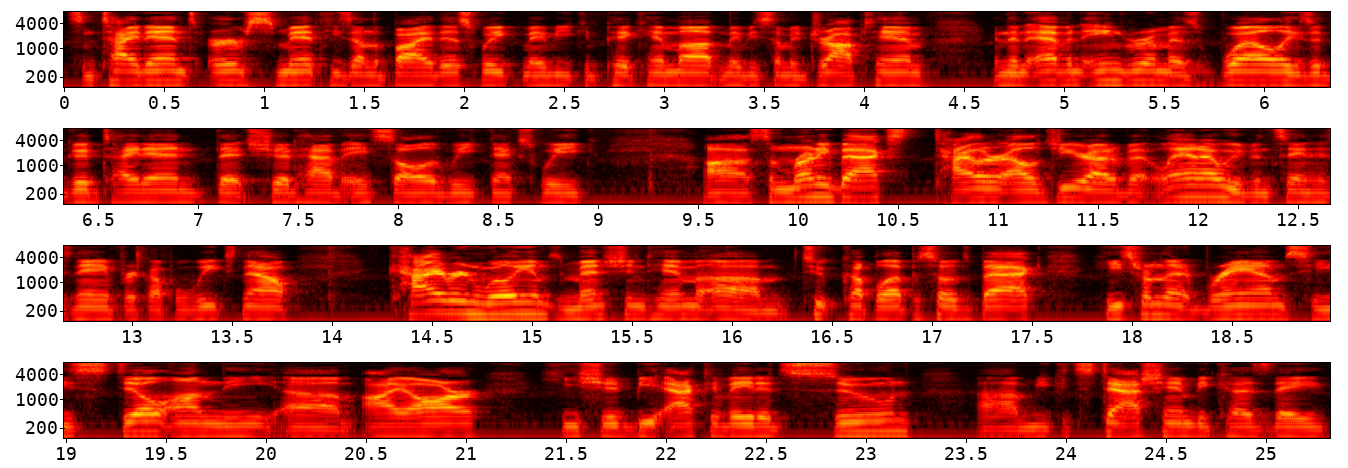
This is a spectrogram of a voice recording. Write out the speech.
Some tight ends, Irv Smith, he's on the bye this week. Maybe you can pick him up. Maybe somebody dropped him. And then Evan Engram as well. He's a good tight end that should have a solid week next week. Uh, some running backs, Tyler Allgeier out of Atlanta. We've been saying his name for a couple weeks now. Kyren Williams mentioned him um, two couple episodes back. He's from the Rams. He's still on the um, IR. He should be activated soon. Um, you could stash him because they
